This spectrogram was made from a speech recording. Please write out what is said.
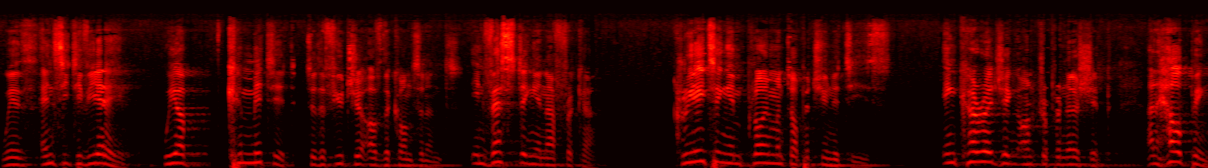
with NCTVA. We are committed to the future of the continent, investing in Africa, creating employment opportunities, encouraging entrepreneurship, and helping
